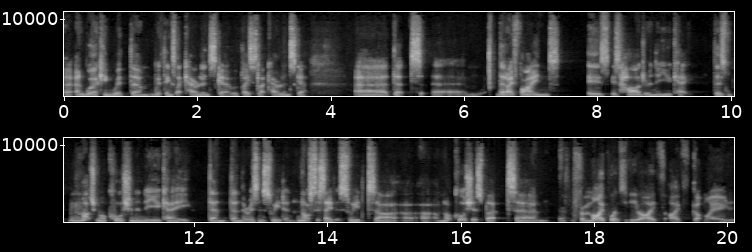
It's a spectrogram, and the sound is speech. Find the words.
uh, and working with um, with things like Karolinska, with places like Karolinska, uh, that um, that I find is is harder in the UK. There's much more caution in the UK than than there is in Sweden. Not to say that Swedes are are, are not cautious, but um, from my point of view, I've I've got my own,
